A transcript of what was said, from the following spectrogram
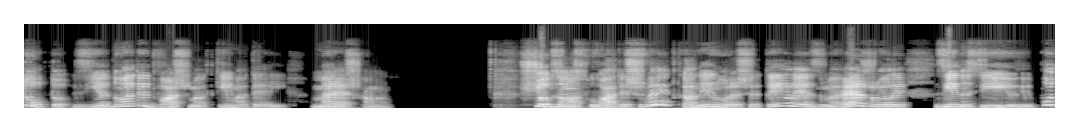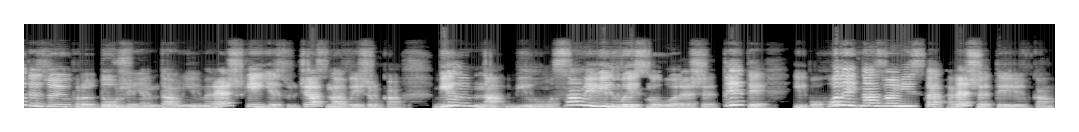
тобто з'єднувати два шматки матерії мережками. Щоб замаскувати шви, тканину решетили, змережували. Згідно з цією гіпотезою, продовженням давньої мережки є сучасна вишивка білим на білому. Саме від вислову решетити і походить назва міста Решетилівка.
